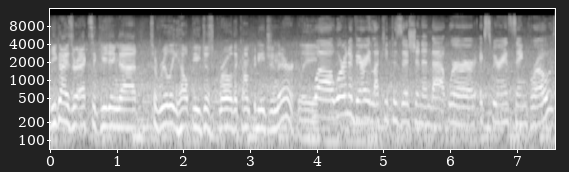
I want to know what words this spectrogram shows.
you guys are executing that to really help you just grow the company generically. Well, we're in a very lucky position in that we're experiencing growth,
